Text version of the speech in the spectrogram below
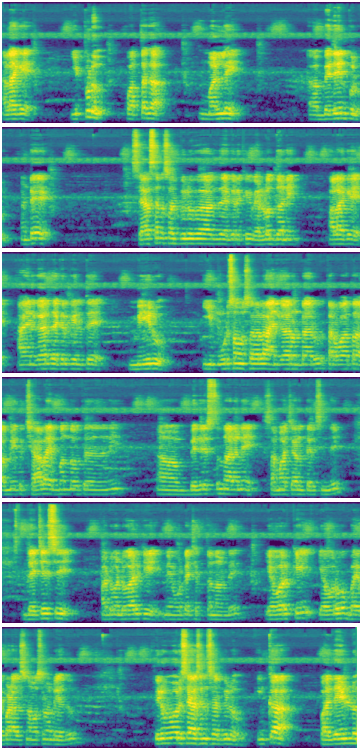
అలాగే ఇప్పుడు కొత్తగా మళ్ళీ బెదిరింపులు అంటే శాసనసభ్యులు గారి దగ్గరికి వెళ్ళొద్దని అలాగే ఆయన గారి దగ్గరికి వెళ్తే మీరు ఈ మూడు సంవత్సరాలు ఆయన గారు ఉంటారు. తర్వాత మీకు చాలా ఇబ్బంది అవుతుందని బెదిరిస్తున్నారని సమాచారం తెలిసింది. దయచేసి అటువంటి వారికి మేము ఒకటే చెప్తున్నామండి ఎవరికి ఎవరూ భయపడాల్సిన అవసరం లేదు. తిరువూరు శాసనసభ్యులు ఇంకా పదేళ్ళు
